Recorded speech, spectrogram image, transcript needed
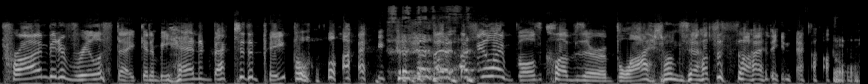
prime bit of real estate going to be handed back to the people? like, I, I feel like bowls clubs are a blight on our society now. Oh.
